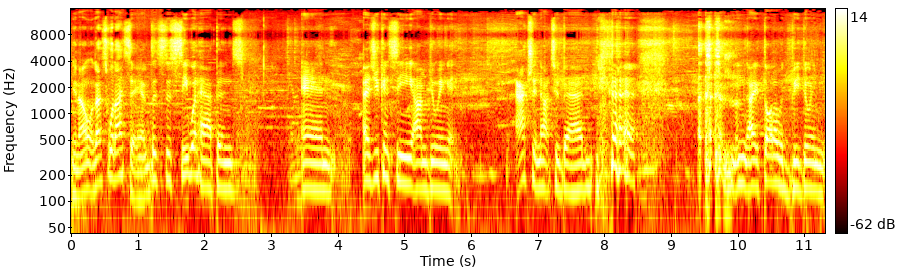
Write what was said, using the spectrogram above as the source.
you know? That's what i say. Let's just see what happens. And as you can see i'm doing it actually not too bad i thought i would be doing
